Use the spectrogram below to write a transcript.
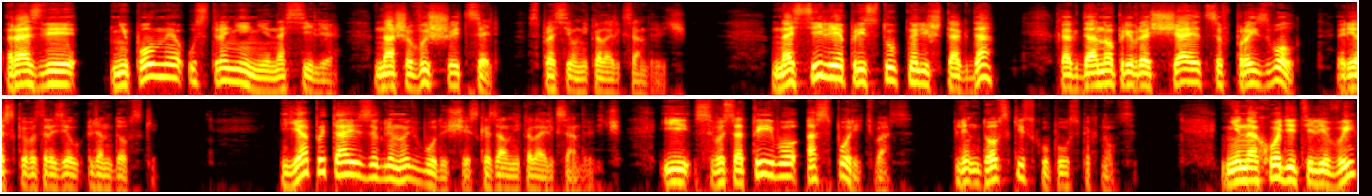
Разве не полное устранение насилия наша высшая цель? — спросил Николай Александрович. Насилие преступно лишь тогда, когда оно превращается в произвол, — резко возразил Лендовский. — Я пытаюсь заглянуть в будущее, — сказал Николай Александрович, — и с высоты его оспорить вас. Лендовский скупо усмехнулся. — Не находите ли вы,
